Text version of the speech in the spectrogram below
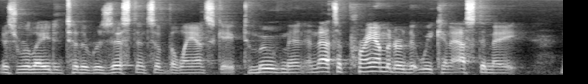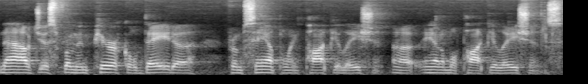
is related to the resistance of the landscape to movement. And that's a parameter that we can estimate now just from empirical data from sampling population, uh, animal populations.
